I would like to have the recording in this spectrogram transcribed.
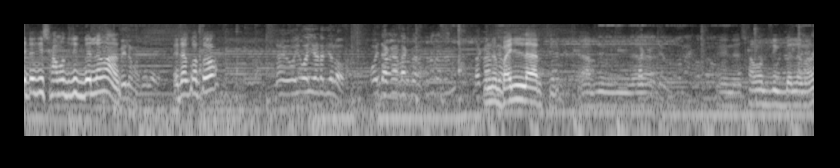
এটা কি সামুদ্রিক বেলে মাছ। এটা কত? ওই ওই এটা দিল ওই টাকা রাখবেন মানে বাইল্লা আর কি। সামুদ্রিক বেলে মাছ।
